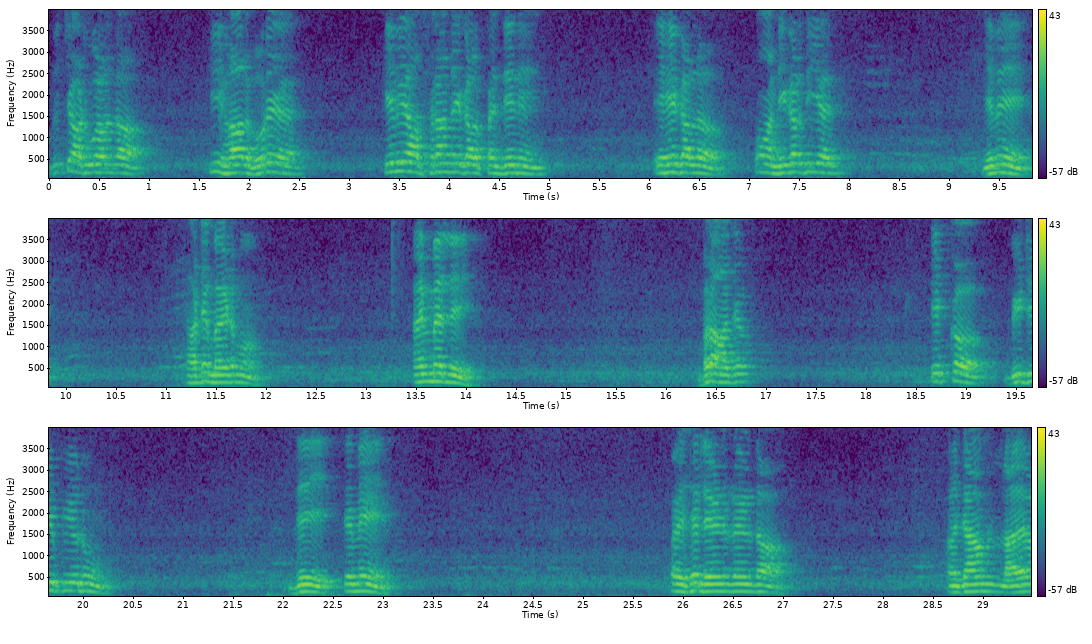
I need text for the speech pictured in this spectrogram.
ਵੀ ਝਾੜੂ ਵਾਲਿਆਂ ਦਾ ਕੀ ਹਾਲ ਹੋ ਰਿਹਾ ਹੈ, ਕਿਵੇਂ ਅਫਸਰਾਂ ਦੇ ਗੱਲ ਪੈਂਦੇ ਨੇ, ਇਹ ਗੱਲ ਭਵਾਨੀ ਕਰਦੀ ਹੈ। ਜਿਵੇਂ ਸਾਡੇ ਮੈਡਮ ਐਮਐਲਏ ਬਰਾਜ ਇੱਕ ਬੀਡੀਪੀਓ ਨੂੰ ਦੇ ਕਿਵੇਂ ਪੈਸੇ ਲੈਣ ਦੇਣ ਦਾ ਇਲਜ਼ਾਮ ਲਾਇਆ।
